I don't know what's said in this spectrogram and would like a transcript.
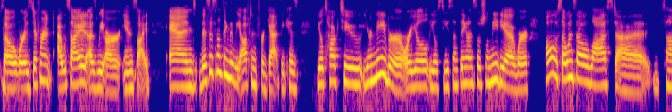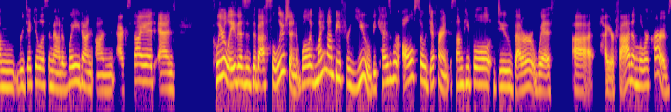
So mm-hmm. we're as different outside as we are inside. And this is something that we often forget because you'll talk to your neighbor or you'll you'll see something on social media where oh so and so lost uh, some ridiculous amount of weight on on x diet and clearly this is the best solution. Well it might not be for you because we're all so different. Some people do better with uh, higher fat and lower carbs.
